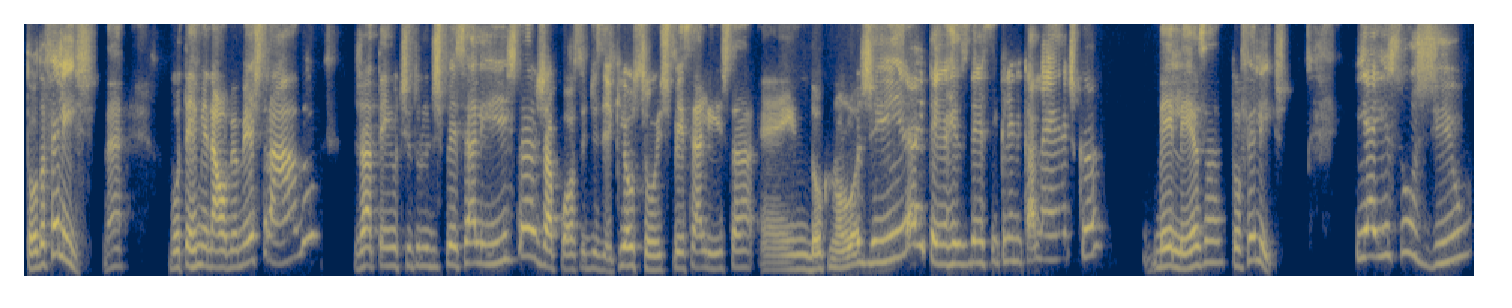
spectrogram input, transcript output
toda feliz. Né? Vou terminar o meu mestrado, já tenho o título de especialista, já posso dizer que eu sou especialista em endocrinologia e tenho residência em clínica médica. Beleza, estou feliz. E aí surgiu,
